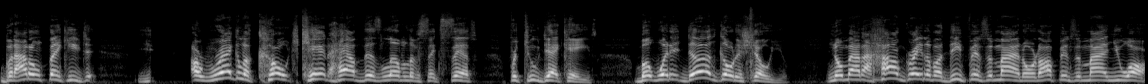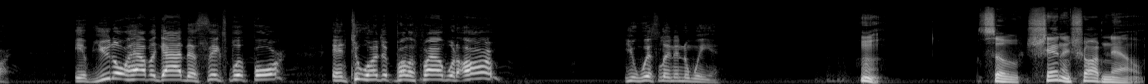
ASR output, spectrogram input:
But I don't think he, a regular coach can't have this level of success for two decades. But what it does go to show you no matter how great of a defensive mind or an offensive mind you are, if you don't have a guy that's six foot four and 200 plus pounds with an arm, you're whistling in the wind. Hmm. So Shannon Sharpe now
